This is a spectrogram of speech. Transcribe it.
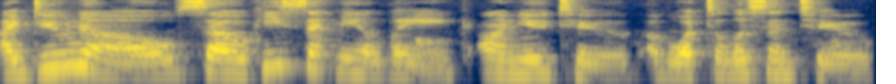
I do know. So he sent me a link on YouTube of what to listen to,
